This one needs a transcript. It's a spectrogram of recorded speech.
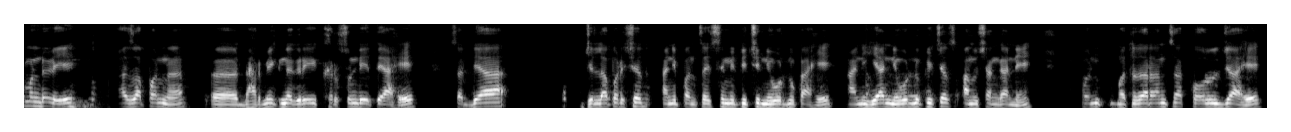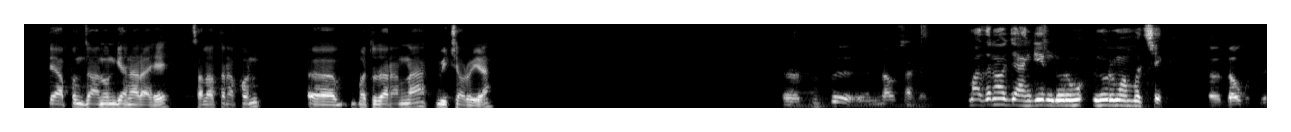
मंडळी. आज आपण धार्मिक नगरी खरसुंडी येथे आहे. सध्या जिल्हा परिषद आणि पंचायत समितीची निवडणूक आहे आणि या निवडणुकीच्याच अनुषंगाने आपण मतदारांचा कौल जे आहे ते आपण जाणून घेणार आहे. चला तर आपण मतदारांना विचारूया. तुमचं नाव सांगा. माझं नाव जहांगीर नूर नूर मोहम्मद शेख. गाव कुठलं?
